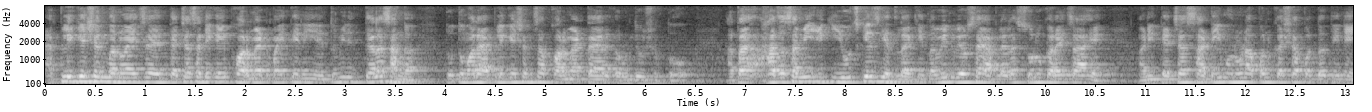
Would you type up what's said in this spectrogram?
ॲप्लिकेशन बनवायचं आहे त्याच्यासाठी काही फॉर्मॅट माहिती नाही आहे. तुम्ही त्याला सांगा. तो तुम्हाला ॲप्लिकेशनचा फॉर्मॅट तयार करून देऊ शकतो. आता हा जसा मी एक यूज केस घेतला की नवीन व्यवसाय आपल्याला सुरू करायचा आहे. आणि त्याच्यासाठी म्हणून आपण कशा पद्धतीने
